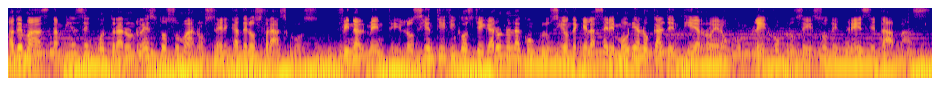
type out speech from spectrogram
Además, también se encontraron restos humanos cerca de los frascos. Finalmente, los científicos llegaron a la conclusión de que la ceremonia local de entierro era un complejo proceso de tres etapas.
